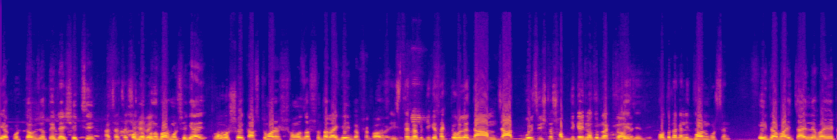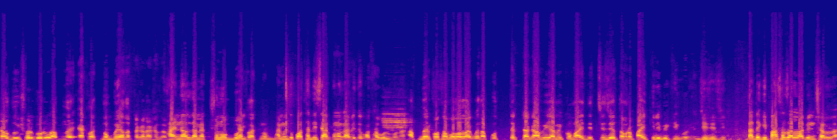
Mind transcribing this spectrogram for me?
ইয়া করতে হবে যেহেতু এটাই শিখছি। আচ্ছা আচ্ছা অন্য কোনো কর্ম শিখি নাই অবশ্যই কাস্টমারের সমদর্শতা রেখেই ব্যবসা করা যায় স্থায়ীভাবে টিকে থাকতে হলে দাম জাত বৈশিষ্ট্য সব দিকেই নজর রাখতে হবে। কত টাকা নির্ধারণ করছেন? এইটা ভাই চাইলে ভাই এটাও দুইশোর গরু আপনার এক লাখ নব্বই হাজার টাকা রাখা যাবে। ফাইনাল দাম একশো নব্বই। এক লাখ নব্বই। আমি তো কথা দিছি আর কোনো গাভিতে কথা বলব না। আপনার কথা বলা লাগবে না প্রত্যেকটা গাভী আমি কমাই দিচ্ছি যেহেতু আমরা পাইকারি বিক্রি করি। জি জি জি। তাতে কি পাঁচ হাজার লাভ ইনশাল্লাহ?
